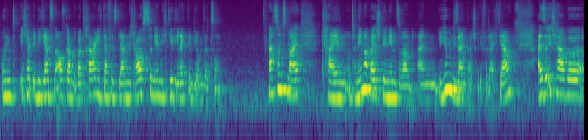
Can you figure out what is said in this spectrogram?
Und ich habe ihr die ganzen Aufgaben übertragen. Ich darf jetzt lernen, mich rauszunehmen. Ich gehe direkt in die Umsetzung. Lass uns mal kein Unternehmerbeispiel nehmen, sondern ein Human Design Beispiel vielleicht, ja. Also ich habe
